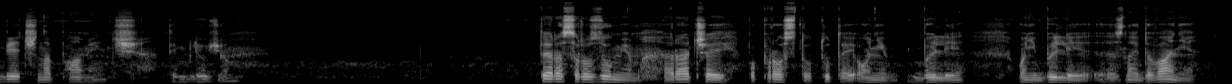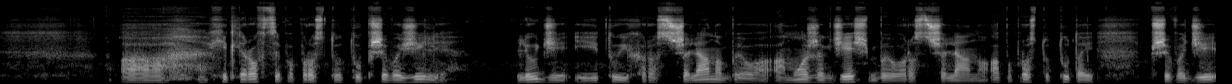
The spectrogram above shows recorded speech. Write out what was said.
Wieczna pamięć tym ludziom. Teraz rozumiem, raczej po prostu tutaj oni byli, oni byli znajdowani, a hitlerowcy po prostu tu przywozili ludzi i tu ich rozstrzelano było, a może gdzieś było rozstrzelano, a po prostu tutaj przywodzi,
